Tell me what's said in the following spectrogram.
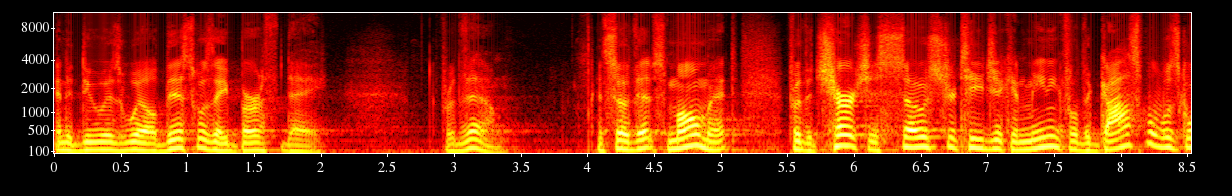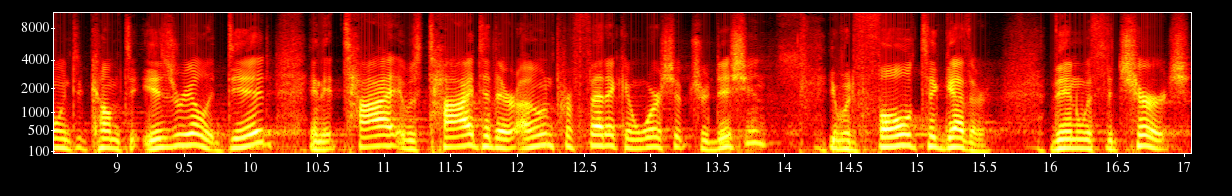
and to do His will. This was a birthday for them. And so, this moment for the church is so strategic and meaningful. The gospel was going to come to Israel. It did, and it tied it was tied to their own prophetic and worship tradition. It would fold together. Then with the church,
